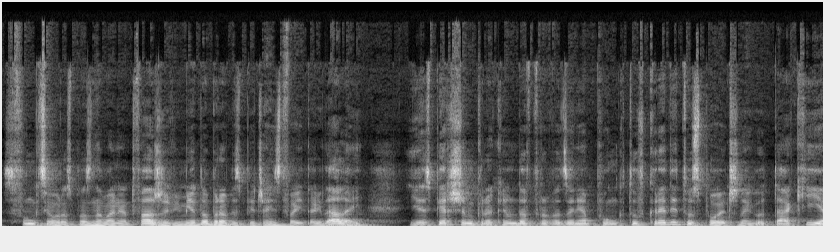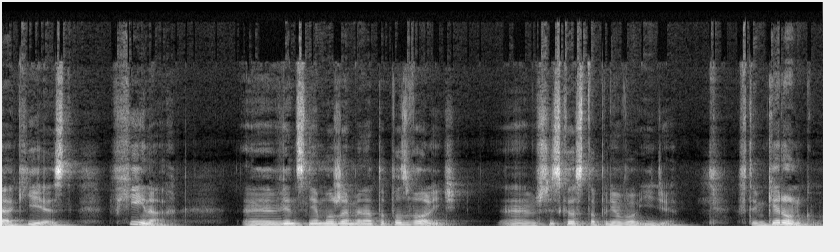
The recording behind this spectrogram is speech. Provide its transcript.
z funkcją rozpoznawania twarzy w imię dobra bezpieczeństwa itd. jest pierwszym krokiem do wprowadzenia punktów kredytu społecznego, taki jaki jest w Chinach. E, Więc nie możemy na to pozwolić. E, Wszystko stopniowo idzie w tym kierunku,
